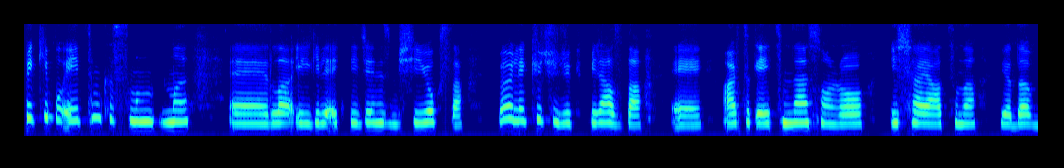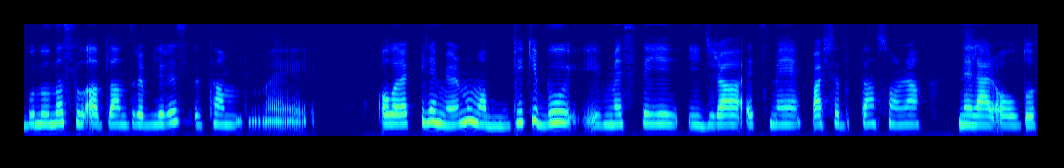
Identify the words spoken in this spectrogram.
Peki bu eğitim kısmını e, la ilgili ekleyeceğiniz bir şey yoksa böyle küçücük biraz da e, artık eğitimden sonra o iş hayatına ya da bunu nasıl adlandırabiliriz tam e, olarak bilemiyorum ama peki bu e, mesleği icra etmeye başladıktan sonra neler oldu?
